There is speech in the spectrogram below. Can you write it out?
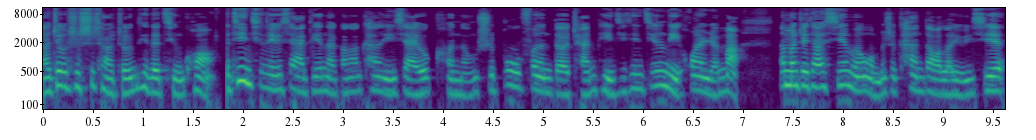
啊，这个是市场整体的情况。近期的一个下跌呢，刚刚看了一下，有可能是部分的产品基金经理换人嘛。那么这条新闻我们是看到了，有一些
